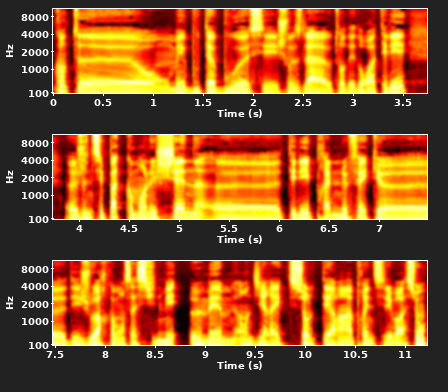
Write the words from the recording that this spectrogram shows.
quand euh, on met bout à bout euh, ces choses-là autour des droits télé, je ne sais pas comment les chaînes télé prennent le fait que des joueurs commencent à se filmer eux-mêmes en direct sur le terrain après une célébration,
